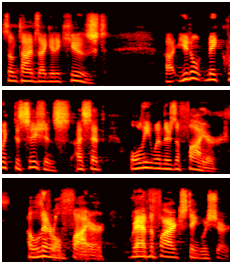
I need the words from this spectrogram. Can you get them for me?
Sometimes I get accused. Uh, you don't make quick decisions. I said, only when there's a fire, a literal fire. Grab the fire extinguisher.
